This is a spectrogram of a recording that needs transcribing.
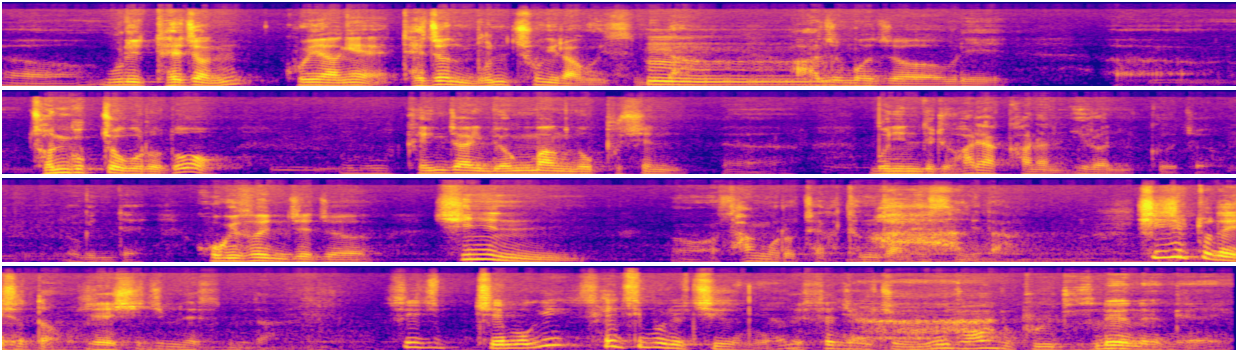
어, 우리 대전 고향에 대전 문총이라고 있습니다. 음. 아주 뭐저 우리 어, 전국적으로도 굉장히 명망 높으신 어, 문인들이 활약하는 이런 그저 여기인데 거기서 이제 저 신인 어, 상으로 제가 등단했습니다. 시집도 내셨다고. 예, 시집 냈습니다. 시집 제목이 새 집을 지으면. 세집을 지금 이거 좀 한번 보여주세요. 네네네.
